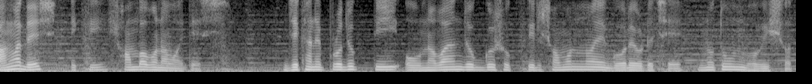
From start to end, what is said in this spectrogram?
বাংলাদেশ একটি সম্ভাবনাময় দেশ, যেখানে প্রযুক্তি ও নবায়নযোগ্য শক্তির সমন্বয়ে গড়ে উঠেছে নতুন ভবিষ্যৎ।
